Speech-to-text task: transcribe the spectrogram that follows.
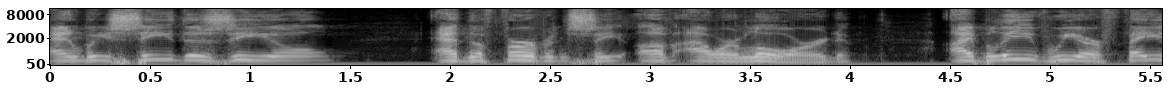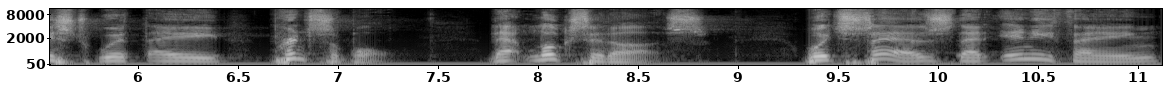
and we see the zeal and the fervency of our Lord, I believe we are faced with a principle that looks at us, which says that anything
